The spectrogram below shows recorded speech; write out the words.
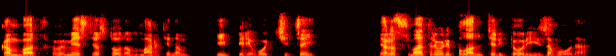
комбат вместе с Тодом Мартином и переводчицей рассматривали план территории завода.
